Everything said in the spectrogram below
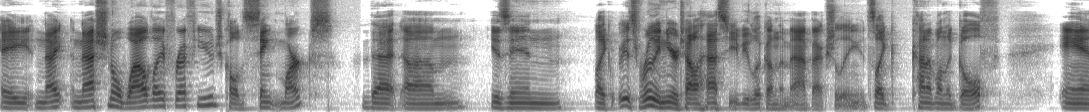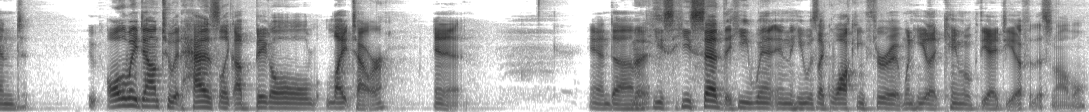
a ni- national wildlife refuge called St. Mark's that um, is in like it's really near Tallahassee if you look on the map. Actually, it's like kind of on the Gulf, and all the way down to it has like a big old light tower in it. And um, nice. he he said that he went and he was like walking through it when he like came up with the idea for this novel,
